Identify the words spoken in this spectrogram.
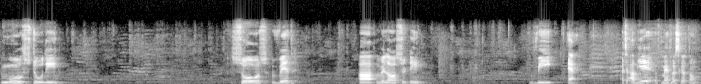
Moves to the source with a velocity v l. अच्छा अब ये मैं फ़र्ज़ करता हूँ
